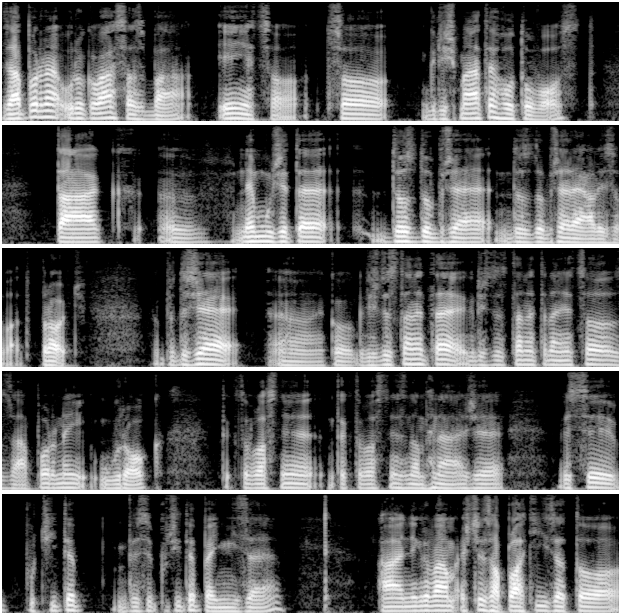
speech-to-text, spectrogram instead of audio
Záporná úroková sazba je něco, co když máte hotovost, tak eh, nemůžete dost dobře, dost dobře realizovat. Proč? No, protože eh, jako, když, dostanete, když dostanete na něco záporný úrok, tak to vlastně, tak to vlastně znamená, že vy si, půjčíte, vy si půjčíte peníze a někdo vám ještě zaplatí za to,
